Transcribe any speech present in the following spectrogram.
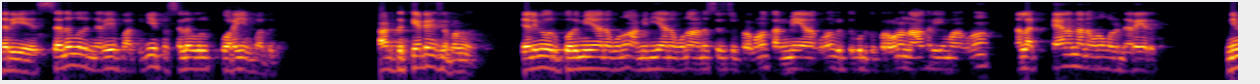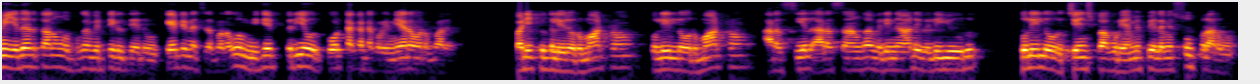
நிறைய செலவுகள் நிறைய பார்த்தீங்க இப்போ செலவுகள் குறையும் பார்த்துக்கு. அடுத்து கேட்டகரிஸ்ல பண்ணுங்க எல்லாமே ஒரு பொறுமையான குணம் அமைதியான குணம் அனுசரிச்சு போற தன்மையான குணம் விட்டு கொடுத்து போற நாகரிகமான குணம் நல்ல டேலண்டான குணம் உங்களுக்கு நிறைய இருக்கும். இனிமேல் எது எடுத்தாலும் உங்க பக்கம் வெற்றிகள் தேடும் கேட்டை நட்சத்திரம் மிகப்பெரிய ஒரு கோட்டை கட்டக்கூடிய நேரம் வரும் பாருங்க. படிப்புகளில் ஒரு மாற்றம் தொழிலில் ஒரு மாற்றம் அரசியல் அரசாங்கம் வெளிநாடு வெளியூர் தொழிலில் ஒரு சேஞ்ச் பார்க்கக்கூடிய அமைப்பு எல்லாமே சூப்பராக இருக்கும்.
